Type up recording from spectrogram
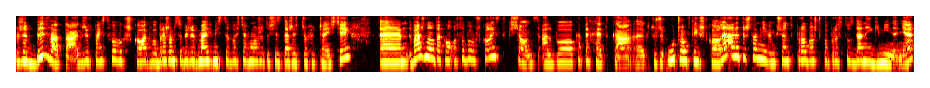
że bywa tak, że w państwowych szkołach, wyobrażam sobie, że w małych miejscowościach może to się zdarzyć trochę częściej, ważną taką osobą w szkole jest ksiądz albo katechetka, e, którzy uczą w tej szkole, ale też tam, nie wiem, ksiądz proboszcz po prostu z danej gminy, nie?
